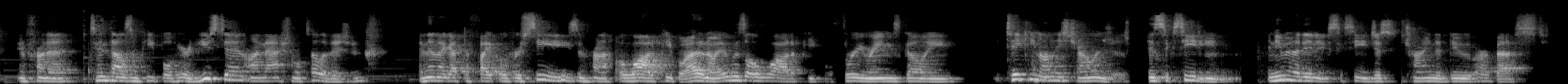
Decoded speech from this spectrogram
in front of 10,000 people here in Houston on national television. And then I got to fight overseas in front of a lot of people. I don't know, it was a lot of people, three rings going, taking on these challenges and succeeding. And even if I didn't succeed, just trying to do our best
